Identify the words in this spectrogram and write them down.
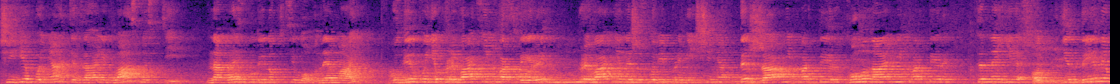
Чи є поняття взагалі власності на весь будинок в цілому? Немає. В будинку є приватні квартири, приватні нежитлові приміщення, державні квартири, комунальні квартири. Це не є єдиним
